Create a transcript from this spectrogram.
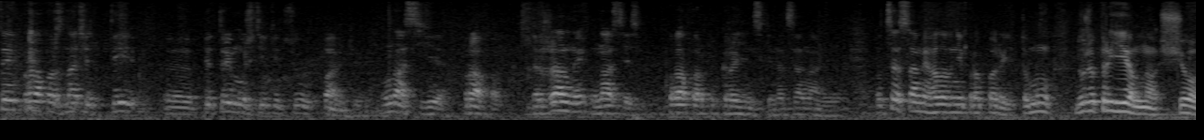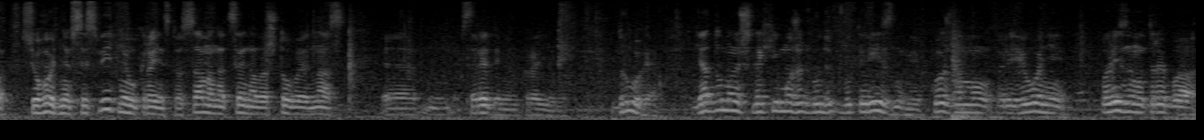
цей прапор, значить ти е, підтримуєш тільки цю партію. У нас є прапор державний, у нас є прапор український національний. Оце самі головні прапори. Тому дуже приємно, що сьогодні всесвітнє українство саме на це налаштовує нас всередині України. Друге, я думаю, шляхи можуть бути, різними. В кожному регіоні по-різному треба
